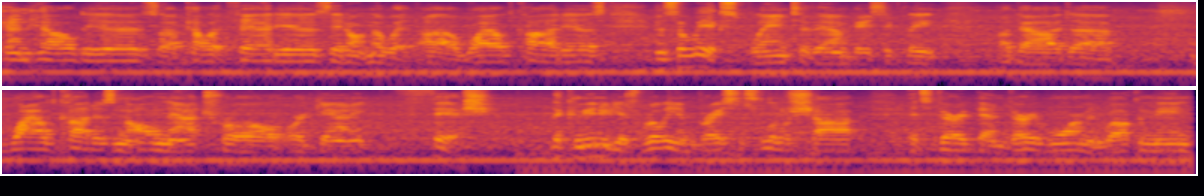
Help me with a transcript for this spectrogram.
pen held is, uh, pellet fed is, they don't know what uh, wild caught is. And so we explain to them basically about uh, wild caught is an all natural organic fish the community has really embraced this little shop. It's very been very warm and welcoming.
